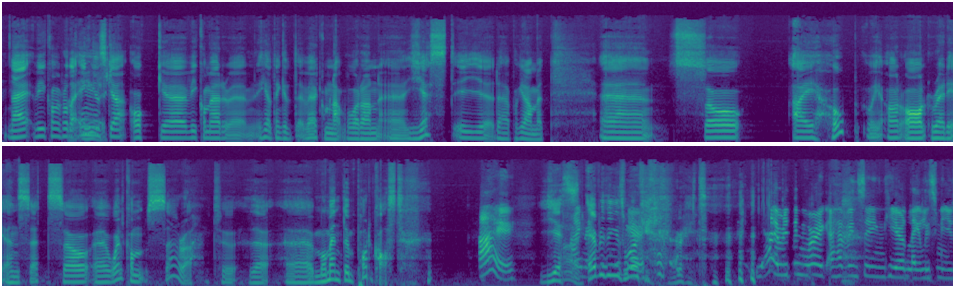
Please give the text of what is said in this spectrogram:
Nej, vi kommer prata ja, engelska och uh, vi kommer helt enkelt välkomna våran gäst i det här programmet. Så I hope we are all ready and set. So, uh, welcome, Sarah, to the uh, Momentum podcast. Hi. Yes, Hi, everything is working. Great. yeah, everything works. I have been sitting here, like listening to you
